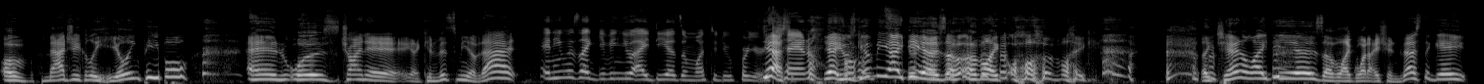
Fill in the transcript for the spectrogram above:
of magically healing people. and was trying to like, convince me of that. And he was like giving you ideas on what to do for your Yes, channel. yeah, he was giving me ideas of, of like all of like like channel ideas of like what I should investigate.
